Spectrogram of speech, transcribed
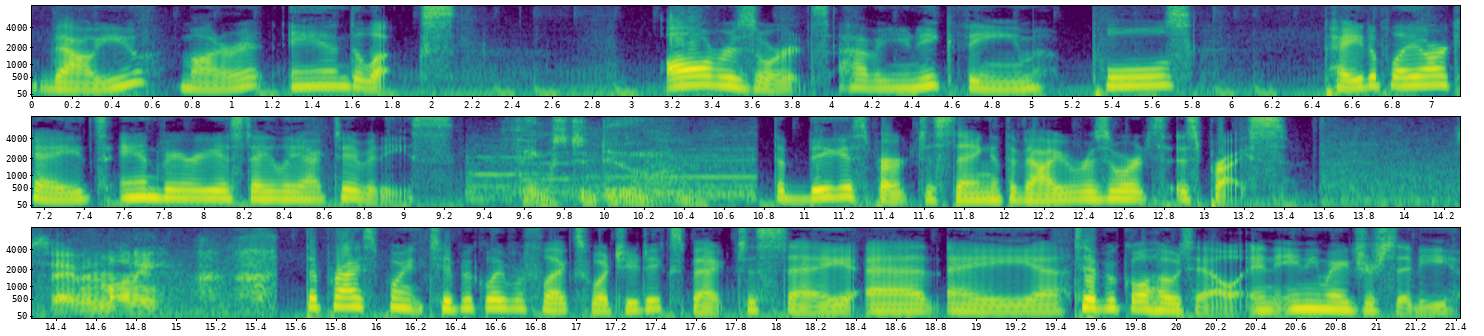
value, moderate, and deluxe. All resorts have a unique theme, pools, pay to play arcades, and various daily activities. Things to do. The biggest perk to staying at the value resorts is price. Saving money. The price point typically reflects what you'd expect to stay at a typical hotel in any major city,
